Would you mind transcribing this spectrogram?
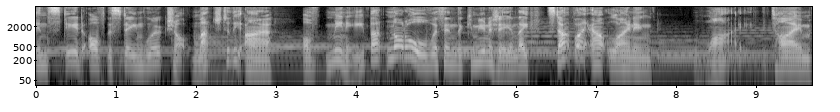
instead of the Steam Workshop, much to the ire of many, but not all within the community. And they start by outlining why. The time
